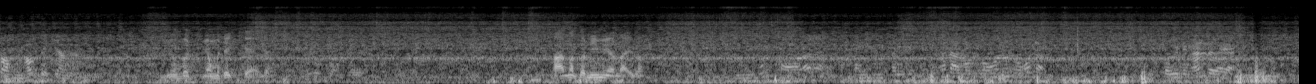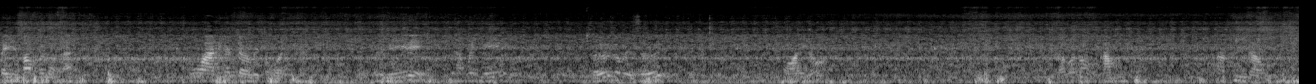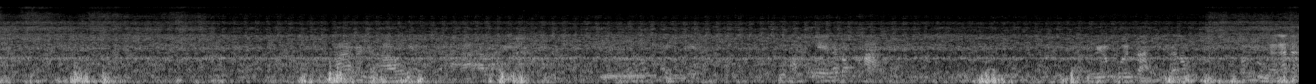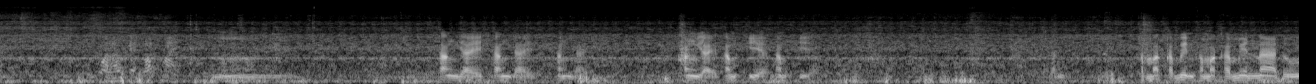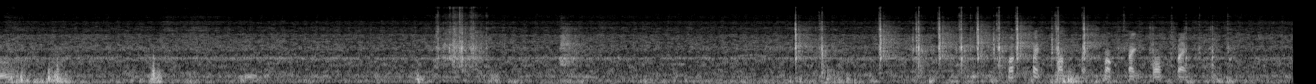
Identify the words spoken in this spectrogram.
ซ่อมเขาเสร็จยังอะยังไม่ยังไม่ได้แกะเลยถามกันตัวนี้มีอะไรบ้างมีมุดหอแล้วน่ะไปไปขนาดร้อนร้อนร้อนอะปืนอย่างนั้นเลยอะตีซ่อมไปหมดแล้วเมื่อวานนี้ก็เจอไปตัวหนึงอะไม่มีดิอยากไม่มีซื้อก็ไม่ซื้อปล่อยเนาะเราก็ต้องทำหน้าที่เรา ทุกวันเราแกะรถใหม่อืมช่างใหญ่ช่างใหญ่ช่างใหญ่ช่างใหญ่ทำเกียร์ทำเกียร์ช่างขมักขม้นขมักขม้นหน้าดู ป๊อกแป๊กป๊อ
